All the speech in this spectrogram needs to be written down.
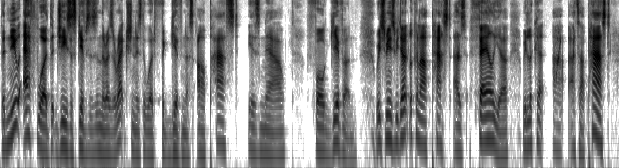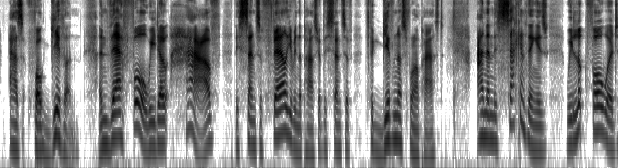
the new F word that Jesus gives us in the resurrection is the word forgiveness. Our past is now forgiven, which means we don't look at our past as failure, we look at our, at our past as forgiven. And therefore, we don't have this sense of failure in the past, we have this sense of forgiveness for our past. And then the second thing is we look forward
